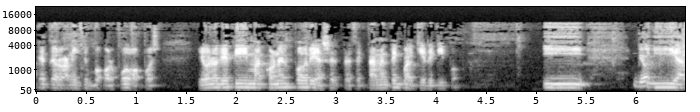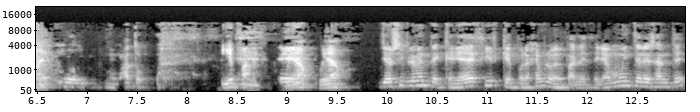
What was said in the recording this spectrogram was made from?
que te organice un poco el juego. Pues yo creo que Tim con él podría ser perfectamente en cualquier equipo. Y, yo, y a ver. Me mato. Y epa, cuidado, eh, cuidado yo simplemente quería decir que, por ejemplo, me parecería muy interesante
